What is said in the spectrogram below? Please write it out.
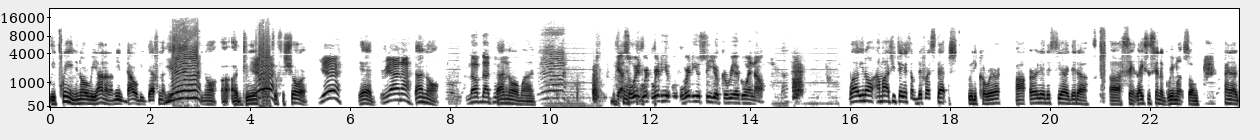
with Queen, you know, Rihanna, I mean, that would be definitely, Yeah, you know, a, a dream Yeah. come true for sure. yeah, Yeah, Rihanna, I know. love that I know, man. yeah. So where, where, where do you where do you see your career going now? Well, you know, I'm actually taking some different steps with the career. Uh, earlier this year, I did a, uh, licensing agreement. So I'm kind of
